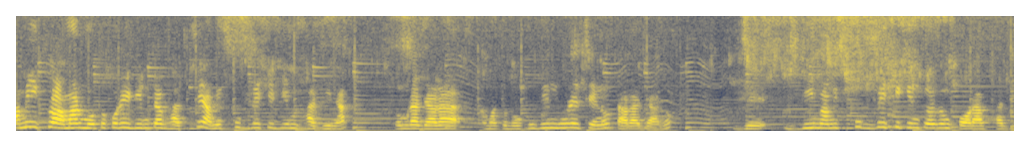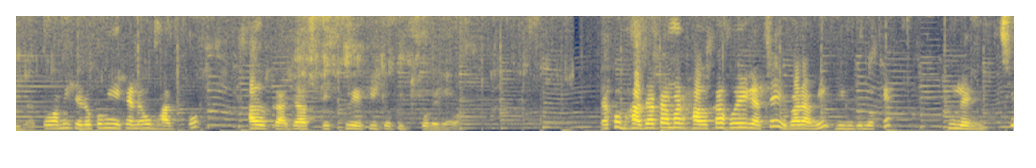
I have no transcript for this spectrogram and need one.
আমি একটু আমার মতো করে ডিমটা ভাজছি। আমি খুব বেশি ডিম ভাজি না। তোমরা যারা আমাকে বহুদিন ধরে চেনো, তারা জানো যে ডিম আমি খুব বেশি কিন্তু একদম কড়া ভাজি না। তো আমি সেরকমই এখানেও ভাজবো। হালকা জাস্ট একটু এপিট ওপিট করে নেওয়া। দেখো, ভাজাটা আমার হালকা হয়ে গেছে, এবার আমি ডিমগুলোকে তুলে নিচ্ছি।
